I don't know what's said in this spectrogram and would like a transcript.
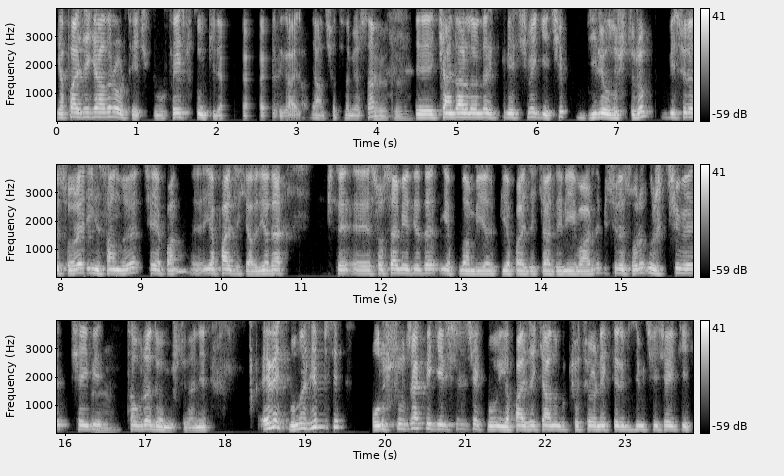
yapay zekalar ortaya çıktı. Bu Facebook'unkilerdi galiba yanlış hatırlamıyorsam. Evet, evet. E, kendi aralarında iletişime geçip dil oluşturup bir süre sonra insanlığı şey yapan e, yapay zekalar ya da işte e, sosyal medyada yapılan bir, yapay zeka deneyi vardı. Bir süre sonra ırkçı ve şey bir evet. tavıra dönmüştü. Hani evet bunların hepsi oluşturulacak ve geliştirilecek. Bu yapay zekanın bu kötü örnekleri bizim için şey değil.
